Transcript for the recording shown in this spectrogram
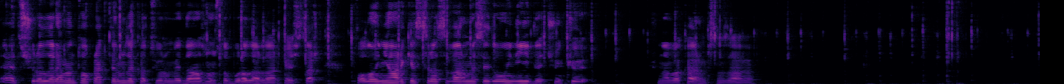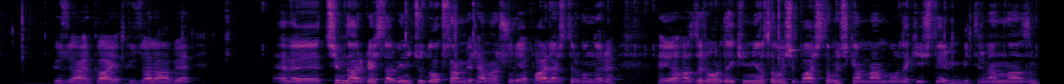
Evet şuraları hemen topraklarımıza katıyorum ve daha sonrasında buralarda arkadaşlar. Polonya hareket sırası vermeseydi oyun iyiydi. Çünkü şuna bakar mısınız abi? Güzel gayet güzel abi. Evet şimdi arkadaşlar 1391 hemen şuraya paylaştır bunları. He, hazır orada 2. Dünya Savaşı başlamışken ben buradaki işlerimi bitirmem lazım.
